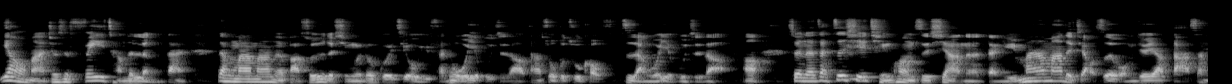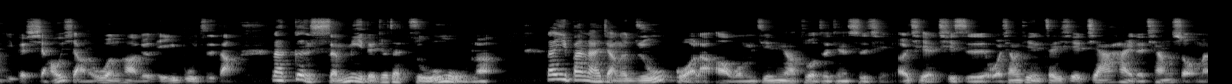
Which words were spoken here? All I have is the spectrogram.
要么就是非常的冷淡，让妈妈呢把所有的行为都归咎于，反正我也不知道，他说不出口，自然我也不知道啊。所以呢，在这些情况之下呢，等于妈妈的角色，我们就要打上一个小小的问号，就是一不知道。那更神秘的就在祖母了。那一般来讲呢，如果了哦，我们今天要做这件事情，而且其实我相信这些加害的枪手们，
